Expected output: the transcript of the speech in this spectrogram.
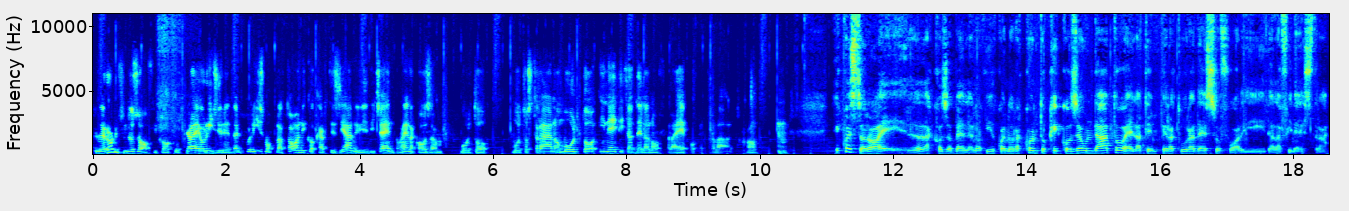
L'errore filosofico che trae origine dal dualismo platonico, cartesiano e via dicendo, non è una cosa molto, molto strana, molto inedita della nostra epoca, tra l'altro. No? E questo no, è la cosa bella, no? io quando racconto che cos'è un dato è la temperatura adesso fuori dalla finestra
